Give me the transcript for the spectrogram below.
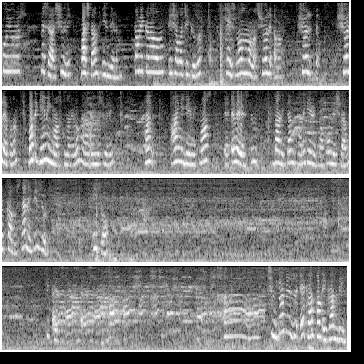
Koyuyoruz. Mesela şimdi baştan izleyelim. Tam ekran alalım. İnşallah çekiyordur. Neyse ne olmaz. Şöyle ama şöyle şöyle yapalım. Bu arada gaming mouse kullanıyorum. Hemen onu da söyleyeyim. Hangi, hangi gaming mouse? E, Everest'in dandikten bir tane gaming mouse. 15 liralık kablosu. Her neyse izliyoruz. Intro. Bitti. Şimdi gördüğünüz gibi ekran tam ekran değil.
